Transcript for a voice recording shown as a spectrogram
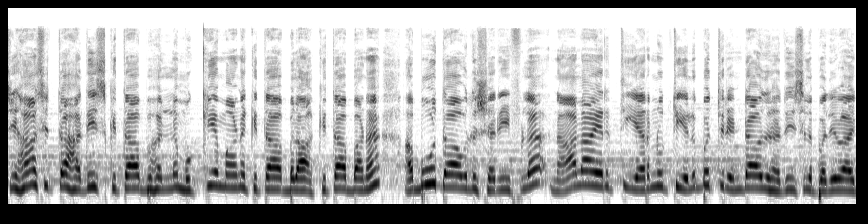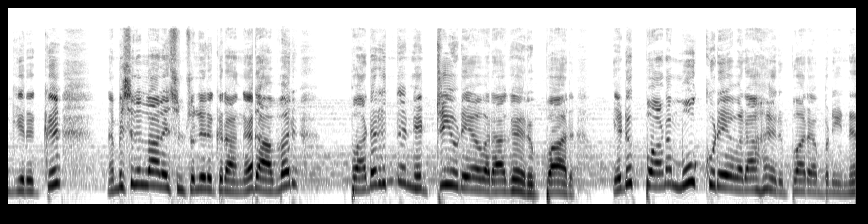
சிஹாசித்தா ஹதீஸ் கிதாபுகளில் முக்கியமான கிதாபலா கிதாபான அபுதாவுது ஷரீஃபில் நாலாயிரத்தி இரநூத்தி எழுபத்தி ரெண்டாவது ஹதீஸில் பதிவாகியிருக்கு. நபிசுல்லா அலிஸ்லம் சொல்லியிருக்கிறாங்க அவர் படர்ந்த நெற்றியுடையவராக இருப்பார் எடுப்பான மூக்குடையவராக இருப்பார் அப்படின்னு.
